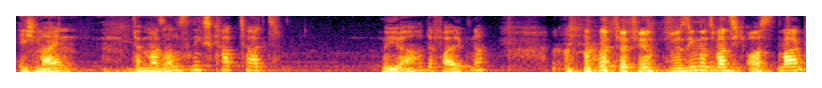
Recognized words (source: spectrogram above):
ich meine, wenn man sonst nichts gehabt hat, ja, der Falkner. für, für, für 27 Ostmark,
